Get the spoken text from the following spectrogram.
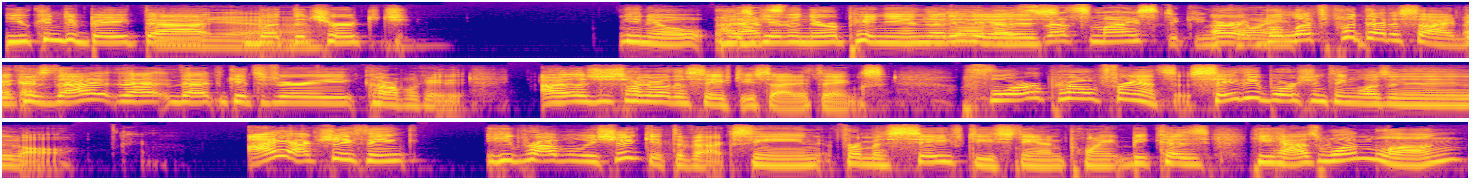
you can debate that, but the church, you know, has That's- given their opinion that yeah, it that's. That's my sticking point. All right, point. but let's put that aside because that that that gets very complicated. Uh, let's just talk about the safety side of things. For Pope Francis, say the abortion thing wasn't in it at all. I actually think he probably should get the vaccine from a safety standpoint because he has one lung,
